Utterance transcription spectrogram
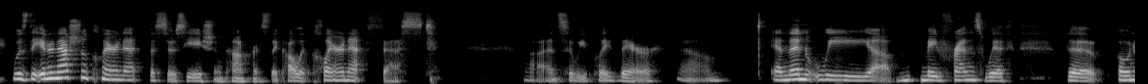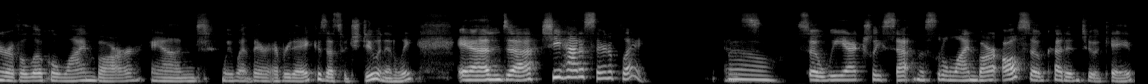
It was the International Clarinet Association conference. They call it Clarinet Fest. Uh, and so we played there. Um, and then we uh, made friends with the owner of a local wine bar. And we went there every day because that's what you do in Italy. And uh, she had us there to play. And Wow. So we actually sat in this little wine bar, also cut into a cave,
